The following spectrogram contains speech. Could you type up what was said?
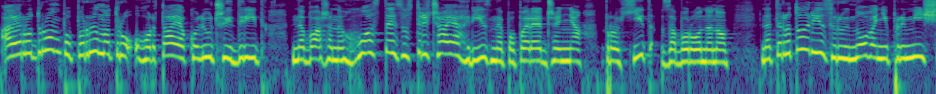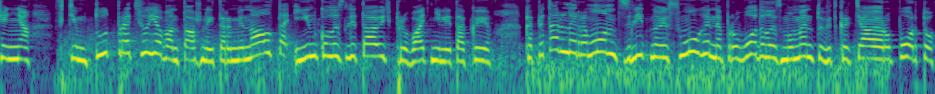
Аеродром по периметру огортає колючий дріт. Небажаних гостей зустрічає грізне попередження. Прохід заборонено. На території зруйновані приміщення. Втім, тут працює вантажний термінал та інколи злітають приватні літаки. Капітальний ремонт злітної смуги не проводили з моменту відкриття аеропорту,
